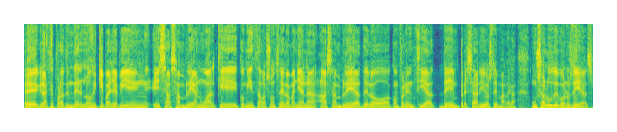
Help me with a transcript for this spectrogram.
Eh, gracias por atendernos y que vaya bien esa asamblea anual que comienza a las 11 de la mañana, asamblea de la Conferencia de Empresarios de Málaga. Un saludo y buenos días.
